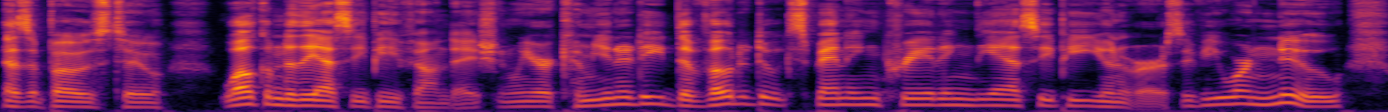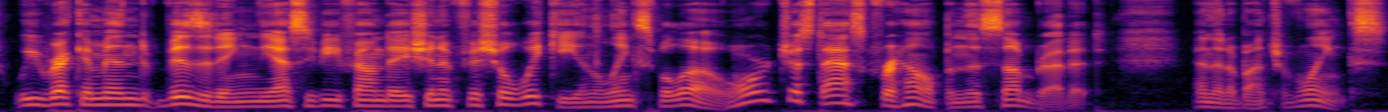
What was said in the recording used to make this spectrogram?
as opposed to welcome to the SCP Foundation. We are a community devoted to expanding and creating the SCP universe. If you are new, we recommend visiting the SCP Foundation official wiki in the links below, or just ask for help in this subreddit, and then a bunch of links.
